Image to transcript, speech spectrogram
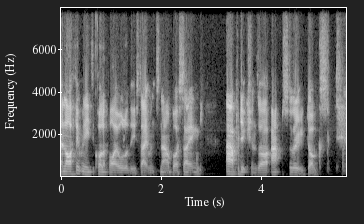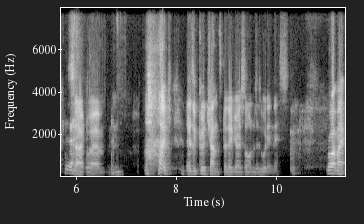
and I think we need to qualify all of these statements now by saying our predictions are absolute dogs. So um, like, there's a good chance Billy Joe Saunders is winning this. Right, mate.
